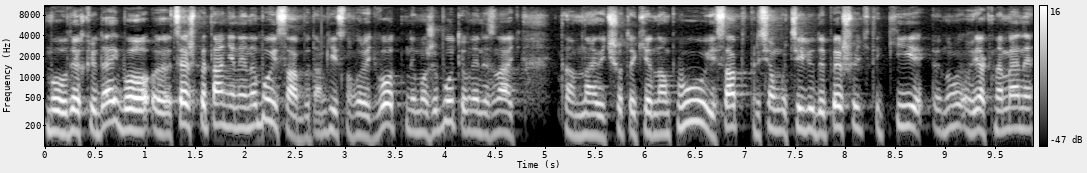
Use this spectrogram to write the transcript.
молодих людей. Бо е, це ж питання не НАБУ і САП, там дійсно говорять, от не може бути, вони не знають там навіть що таке НАБУ і САП. При цьому ці люди пишуть такі, ну як на мене,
